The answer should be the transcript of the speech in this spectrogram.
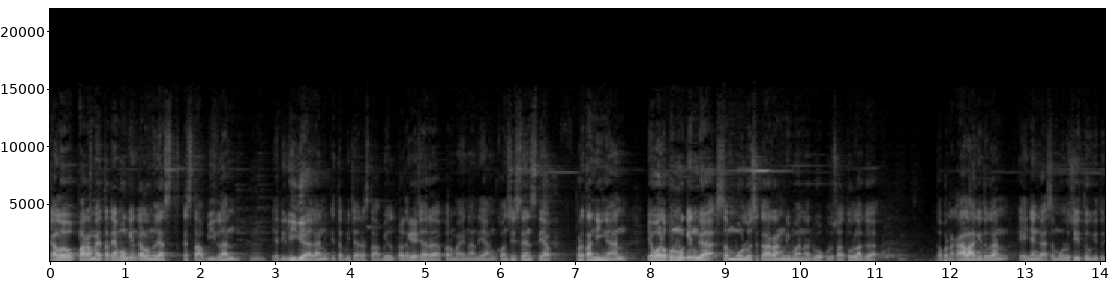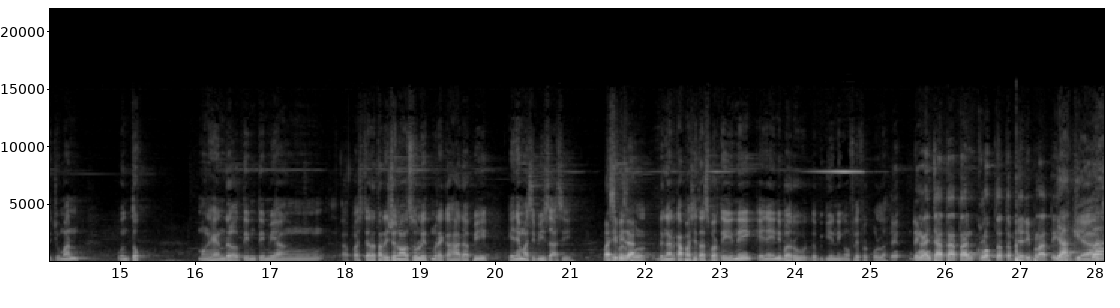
kalau parameternya mungkin kalau ngelihat kestabilan ya di liga kan kita bicara stabil, kita Oke. bicara permainan yang konsisten setiap pertandingan. Ya walaupun mungkin nggak semulus sekarang di mana 21 laga nggak pernah kalah gitu kan, kayaknya nggak semulus itu gitu. Cuman untuk menghandle tim-tim yang apa secara tradisional sulit mereka hadapi, kayaknya masih bisa sih. Masih bisa? Liverpool. Dengan kapasitas seperti ini, kayaknya ini baru the beginning of Liverpool lah. De- Dengan catatan Klopp tetap jadi pelatih. Yakin Ya, banget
